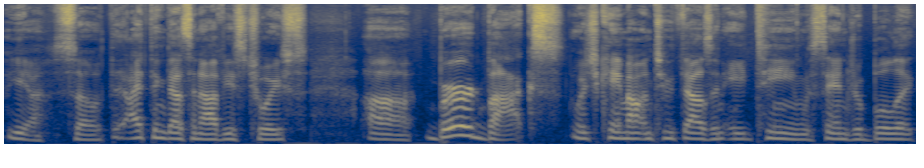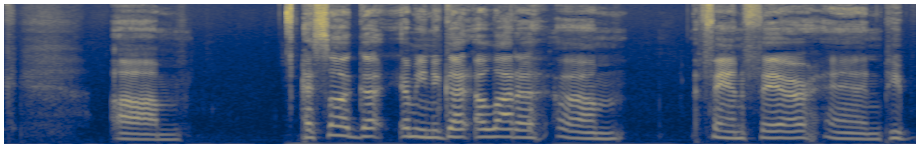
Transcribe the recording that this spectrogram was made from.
yeah so th- i think that's an obvious choice. Uh, bird box which came out in 2018 with sandra bullock um, i saw got i mean it got a lot of um, fanfare and people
